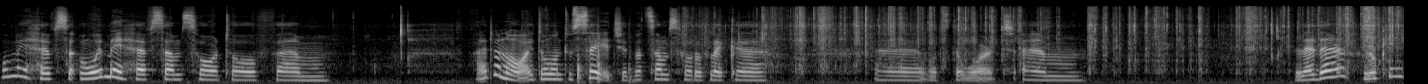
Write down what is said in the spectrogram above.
We may have some we may have some sort of um, I don't know I don't want to say it yet but some sort of like a uh, what's the word? Um, leather looking?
